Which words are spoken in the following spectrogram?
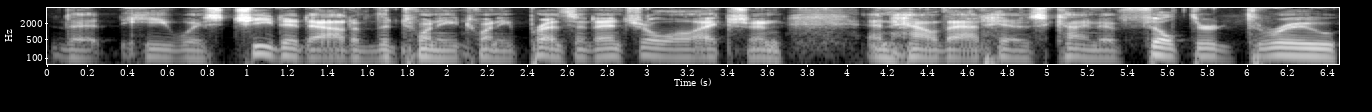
that he was cheated out of the 2020 presidential election and how that has kind of filtered through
